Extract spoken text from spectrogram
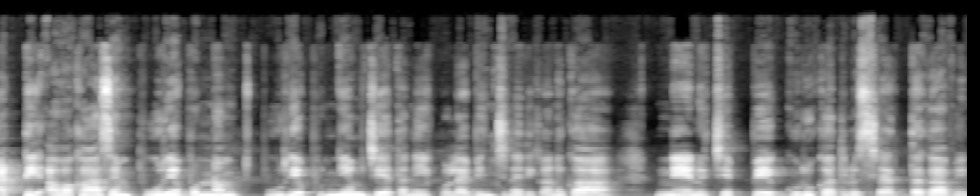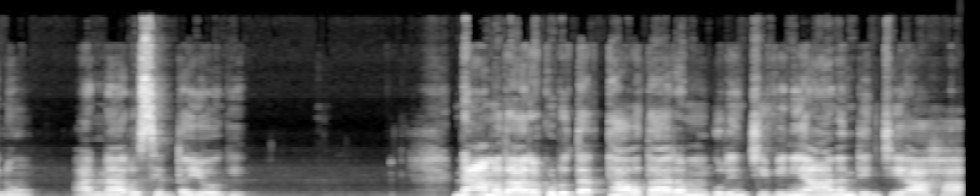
అట్టి అవకాశం పూర్యపుణ్యం పూర్యపుణ్యం చేత నీకు లభించినది కనుక నేను చెప్పే గురుకథలు శ్రద్ధగా విను అన్నారు సిద్ధయోగి. నామధారకుడు దత్తావతారం గురించి విని ఆనందించి ఆహా!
